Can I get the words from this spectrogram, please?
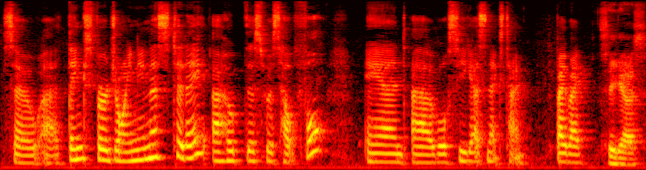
So uh, thanks for joining us today. I hope this was helpful, and uh, we'll see you guys next time. Bye bye. See you guys.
